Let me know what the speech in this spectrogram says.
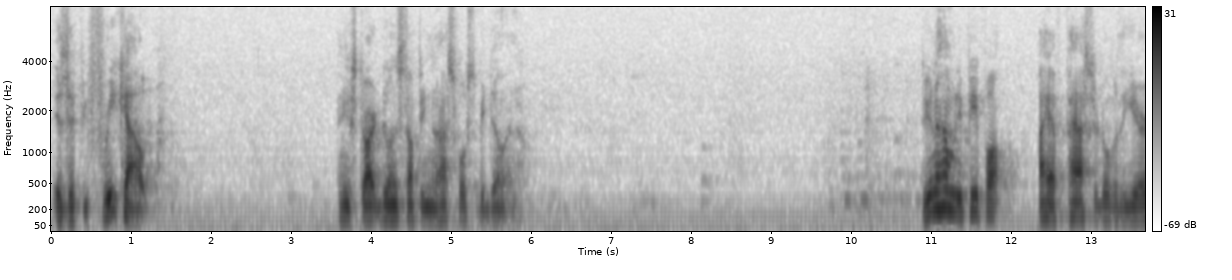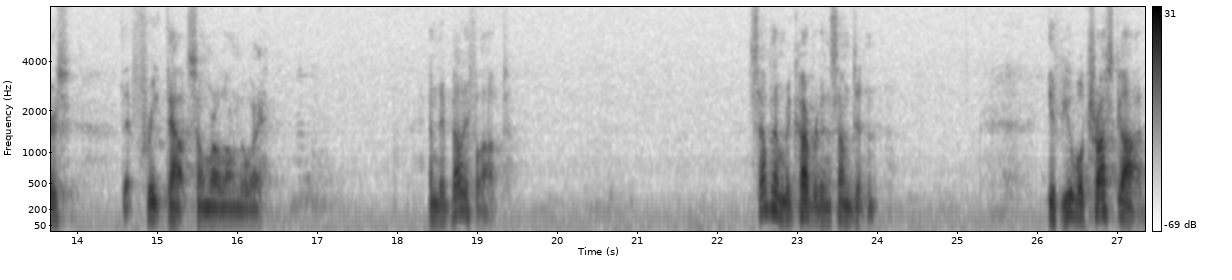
is if you freak out and you start doing something you're not supposed to be doing. Do you know how many people I have pastored over the years that freaked out somewhere along the way? And they belly flopped. Some of them recovered and some didn't. If you will trust God,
